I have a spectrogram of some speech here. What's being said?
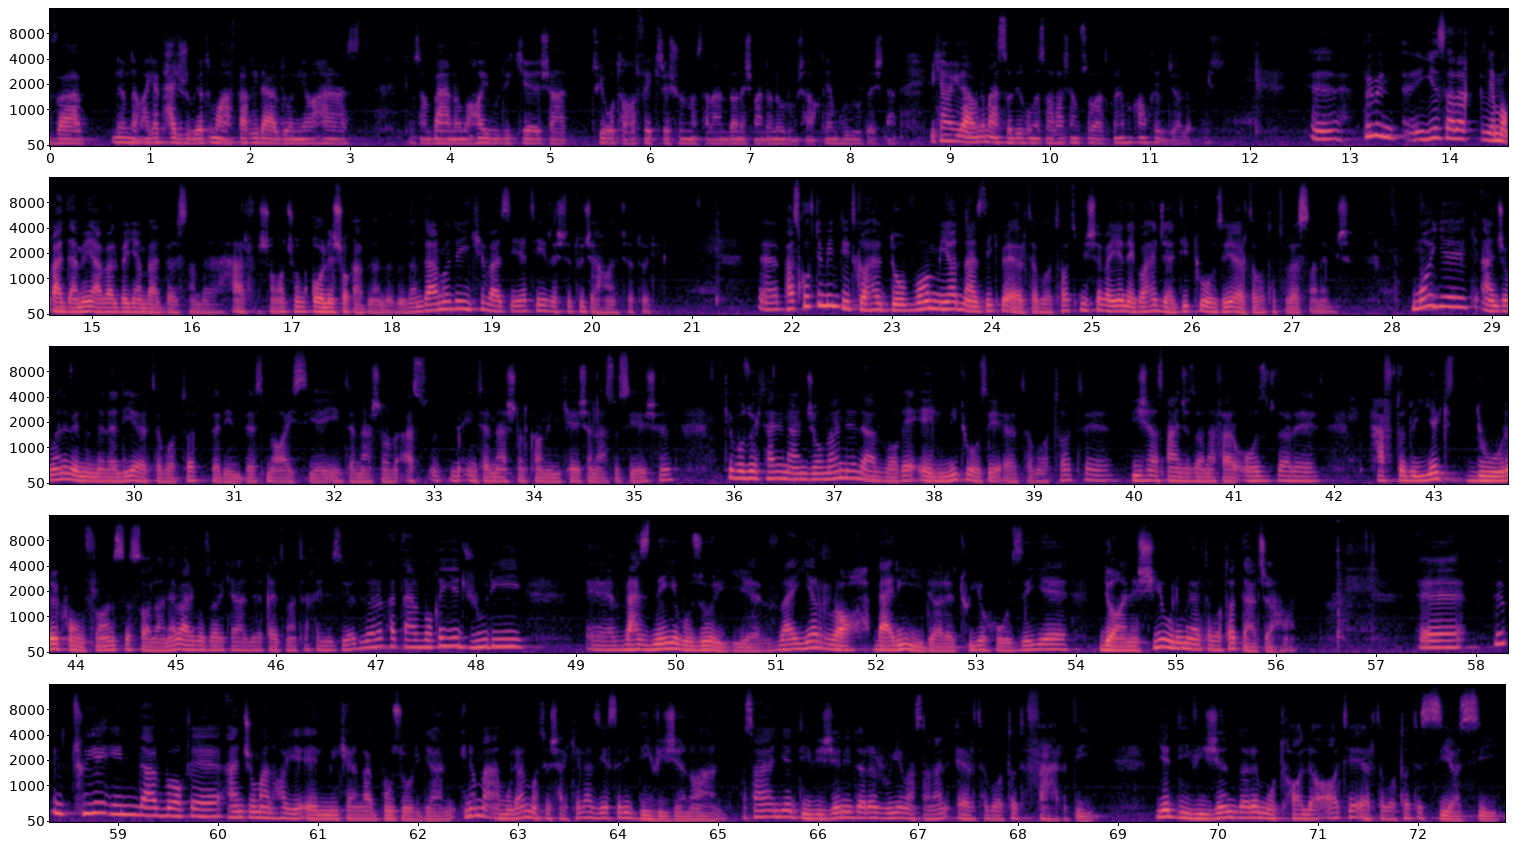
و نمی‌دونم اگر تجربیات موفقی در دنیا هست که مثلا برنامه هایی بوده که شاید توی اتاق فکرشون مثلا دانشمندان علوم شناختی هم حضور داشتن. یکم اگه در مورد مصادیق و مثال هم صحبت کنیم فکر خیلی جالب باشه. ببین یه ذره یه مقدمه اول بگم بعد برسم به حرف شما چون قولش رو قبلا داده بودم در مورد اینکه وضعیت این رشته تو جهان چطوری؟ پس گفتیم این دیدگاه دوم میاد نزدیک به ارتباطات میشه و یه نگاه جدید تو حوزه ارتباطات رسانه میشه. ما یک انجمن بین المللی ارتباطات داریم به اسم ICA International, International Communication Association که بزرگترین انجمن در واقع علمی تو حوزه ارتباطات. بیش از 5000 نفر عضو داره. 71 دوره کنفرانس سالانه برگزار کرده قدمت خیلی زیادی داره و در واقع یه جوری وزنه بزرگیه و یه راهبری داره توی حوزه دانشی علوم ارتباطات در جهان ببین توی این در واقع های علمی که انقدر بزرگن اینا معمولا متشکل از یه سری دیویژن هن. مثلا یه دیویژنی داره روی مثلا ارتباطات فردی یه دیویژن داره مطالعات ارتباطات سیاسی.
